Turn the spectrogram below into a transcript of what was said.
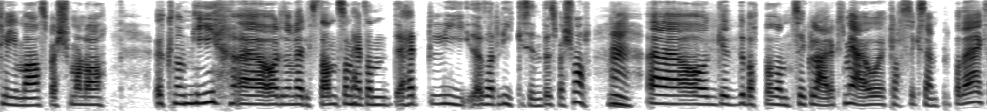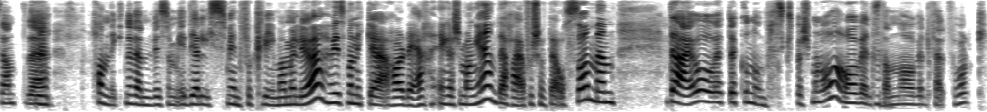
klimaspørsmål og økonomi uh, og liksom velstand som helt, sånn, helt li, altså likesinnede spørsmål. Mm. Uh, og debatten om sånn sirkulærøkonomi er jo et klassisk eksempel på det. ikke sant? Det mm. Handler ikke nødvendigvis om idealisme innenfor klima og miljø, hvis man ikke har det engasjementet. Det har jeg for så vidt, jeg også. Men det er jo et økonomisk spørsmål òg, og velstand og velferd for folk.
